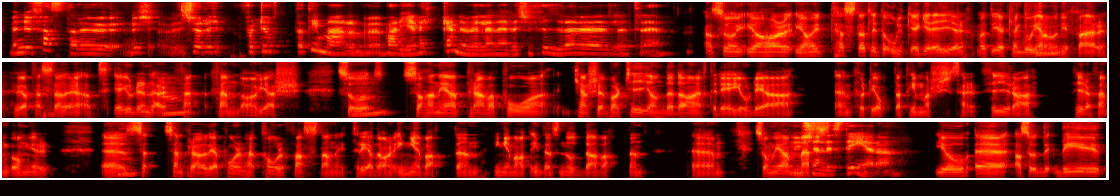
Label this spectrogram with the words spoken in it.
Men nu fastar du, nu kör du 48 timmar varje vecka nu eller är det 24 eller 3? Alltså jag har, jag har testat lite olika grejer. Jag kan gå igenom mm. ungefär hur jag testade det. Att jag gjorde den där mm. fem, dagars. Så, mm. så hann jag pröva på, kanske var tionde dag efter det gjorde jag en 48 timmars, så här, fyra, fyra, fem gånger. Eh, mm. sen, sen prövade jag på den här torrfastan i tre dagar. Inget vatten, ingen mat, inte ens nudda vatten. Ehm, som jag Hur mest... kändes det då? Jo, eh, alltså det, det,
